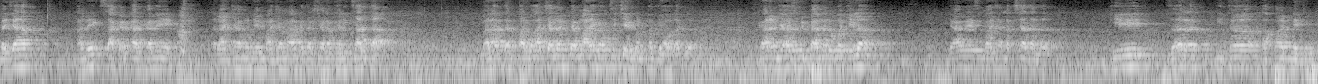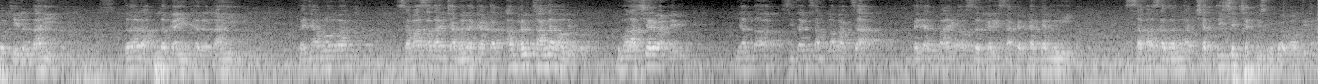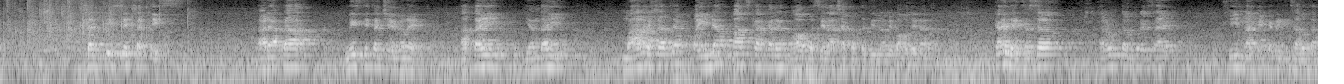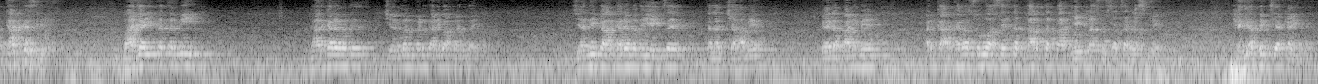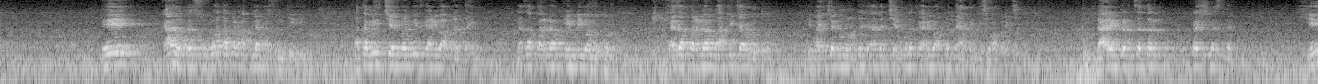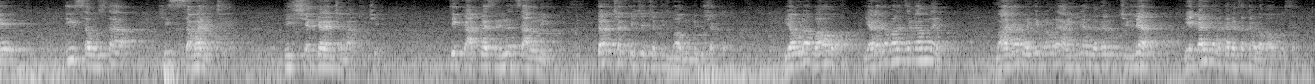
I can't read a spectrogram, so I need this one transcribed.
त्याच्यात अनेक साखर कारखाने राज्यामध्ये माझ्या मार्गदर्शनाखाली चालतात. मला तर परवा अचानक त्या माळेगावचे चेअरमनपद घ्यावं लागलं. कारण ज्यावेळेस मी पॅनल उभं केलं त्यावेळेस माझ्या लक्षात आलं की जर इथं आपण नेतृत्व केलं नाही तर आपलं काही खरं नाही. त्याच्यामुळं मग सभासदांच्या भल्या करतात आम्ही चांगला भाव देतो. तुम्हाला आश्चर्य वाटेल. यंदा सीझन संपला मागचा. त्याच्यात माळेगाव सहकारी साखर कारखान्यांनी सभासदांना छत्तीसशे छत्तीस रुपये भाव दिला. छत्तीसशे छत्तीस. आणि आता मीच तिथं चेअरमन आहे. आताही यंदाही महाराष्ट्रातल्या पहिल्या पाच कारखान्यात भाव बसेल अशा पद्धतीनं मी भाव देणार आहे. काय नाही जसं अरुण तलपुरे साहेब ही मार्केट कमिटी चालवतात. काटकसरी. माझ्या इथं तर मी कारखान्यामध्ये चेअरमन पण गाडी वापरत नाही. ज्यांनी कारखान्यामध्ये यायचंय त्याला चहा मिळेल प्यायला पाणी मिळेल. आणि कारखाना सुरू असेल तर फार तर फार एक ग्लास उसाचा रस मिळेल. ह्याच्यापेक्षा काही नाही. ते काय होतं सुरुवात आपण आपल्यापासून केली. आता मी चेअरमननीच गाडी वापरत नाही. त्याचा परिणाम एम डीवर होतो. त्याचा परिणाम बाकीच्यावर होतो. ते व्हाईस चेअरमन होतं ज्याला चेअरमनच गाडी वापरत नाही आपण कशी वापरायची? डायरेक्टरचं तर प्रश्नच नाही. हे ती संस्था ही समाजाची ही शेतकऱ्यांच्या मालकीची ती काटकसरीनं चालवली. तर छत्तीसशे छत्तीस भाव मी निघू शकतो. एवढा भाव येड्या कमाळाचं काम नाही. माझ्या माहितीप्रमाणे अहिल्यानगर जिल्ह्यात एकाही कारखान्याचा तेवढा भाव नसेल.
